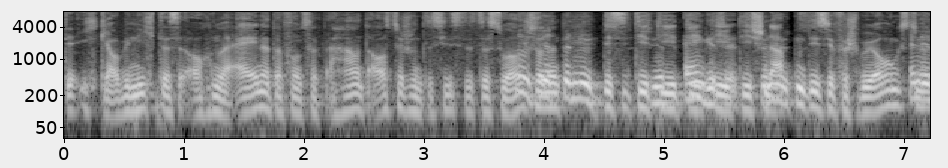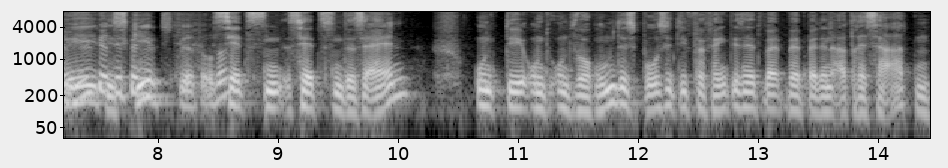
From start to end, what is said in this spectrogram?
Ich glaube nicht, dass auch nur einer davon sagt, aha, und Austausch, und das ist jetzt das Sorge, sondern das, die, die, die, die, schnappen benutzt. diese Verschwörungstheorie, Lüge, die es gibt, wird, setzen, setzen das ein. Und, die, und, und warum das positiv verfängt, ist nicht, weil, weil bei den Adressaten,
